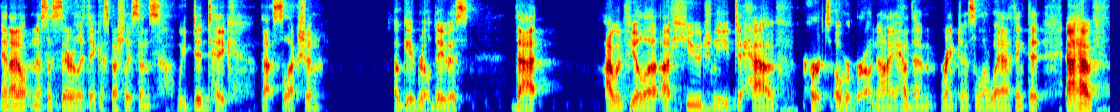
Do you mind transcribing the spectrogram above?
And I don't necessarily think, especially since we did take that selection of Gabriel Davis, that I would feel a, a, huge need to have Hurts over Burrow. Now I have them ranked in a similar way. I think that I have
